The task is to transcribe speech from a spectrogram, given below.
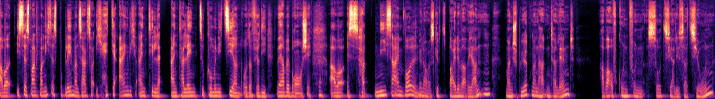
Aber ist das manchmal nicht das Problem? Man sagt zwar, ich hätte eigentlich ein, ein Talent zu kommunizieren oder für die Werbebranche, ja. aber es hat nie sein wollen. Genau, es gibt beide Varianten. Man spürt, man hat ein Talent, aber aufgrund von Sozialisation,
